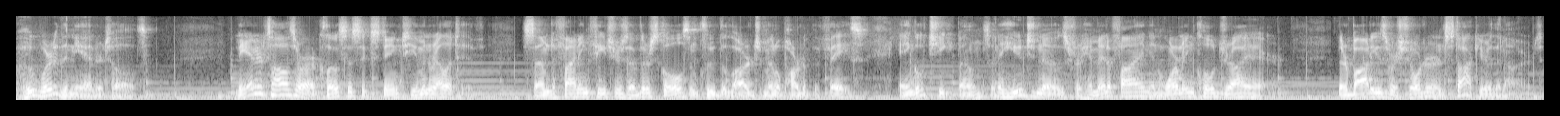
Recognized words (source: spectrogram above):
who were the Neanderthals? Neanderthals are our closest extinct human relative. Some defining features of their skulls include the large middle part of the face, angled cheekbones, and a huge nose for humidifying and warming cold, dry air. Their bodies were shorter and stockier than ours,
